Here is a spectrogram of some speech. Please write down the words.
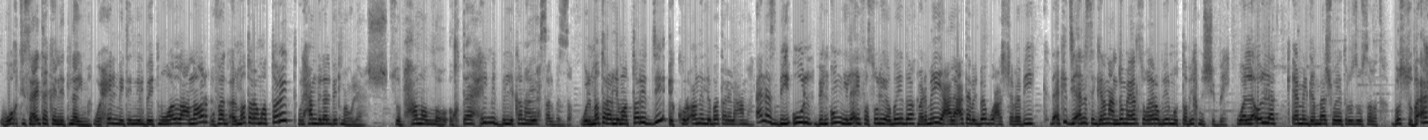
وأختي ساعتها كانت نايمة وحلمت إن البيت مولع نار وفجأة المطرة مطرت والحمد لله البيت ما ولعش. سبحان الله أختها حلمت باللي كان هيحصل بالظبط. والمطرة اللي مطرت دي القرآن اللي بطل العمل. أنس بيقول بنقوم نلاقي فاصوليا بيضة مرمية على عتب الباب وعلى الشبابيك. ده أكيد يا أنس الجيران عندهم عيال صغيرة وبيرموا الطبيخ من الشباك. ولا أقول لك اعمل جنبها شوية رز وسلطة. بصوا بقى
